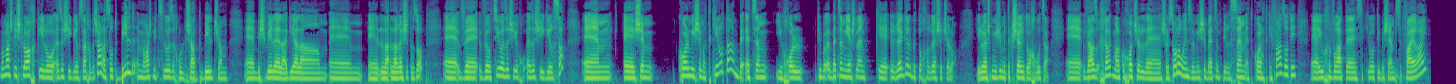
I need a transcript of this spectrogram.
ממש לשלוח כאילו איזושהי גרסה חדשה, לעשות build, הם ממש ניצלו איזה חולשת build שם בשביל להגיע ל, ל, לרשת הזאת, והוציאו איזושהי, איזושהי גרסה, שכל מי שמתקין אותה בעצם יכול כי בעצם יש להם כרגל בתוך הרשת שלו. כאילו יש מי שמתקשר איתו החוצה. ואז חלק מהלקוחות של, של SolarWinds ומי שבעצם פרסם את כל התקיפה הזאת, היו חברת סקיורטי בשם FireEye.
